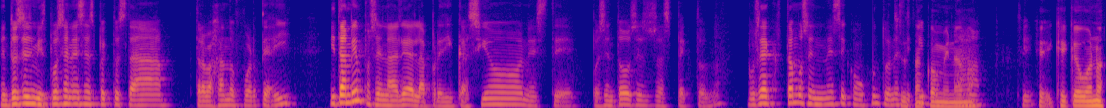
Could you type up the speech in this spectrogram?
Entonces mi esposa en ese aspecto está trabajando fuerte ahí. Y también pues en el área de la predicación, este, pues en todos esos aspectos, ¿no? O sea, estamos en ese conjunto, en Se están combinando. qué, bueno.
